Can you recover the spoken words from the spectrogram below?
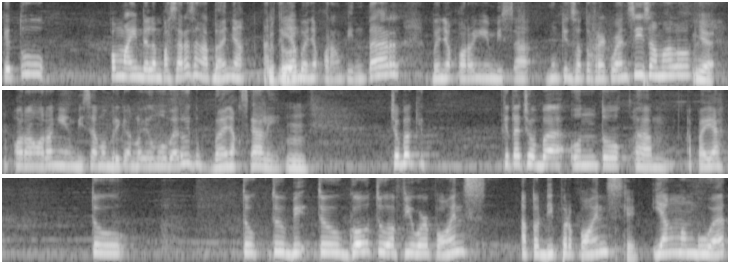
itu pemain dalam pasarnya sangat banyak. Artinya Betul. banyak orang pintar, banyak orang yang bisa mungkin satu frekuensi sama lo. Iya. Orang-orang yang bisa memberikan lo ilmu baru itu banyak sekali. Hmm. Coba ki- kita coba untuk um, apa ya? To to to be to go to a fewer points atau deeper points Oke. yang membuat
